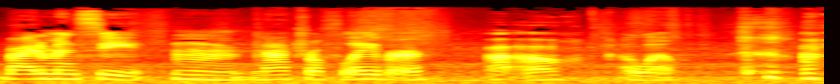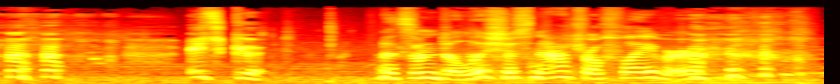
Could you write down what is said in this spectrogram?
vitamin C, mmm, natural flavor. Uh Oh Oh well. it's good. That's some delicious natural flavor.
